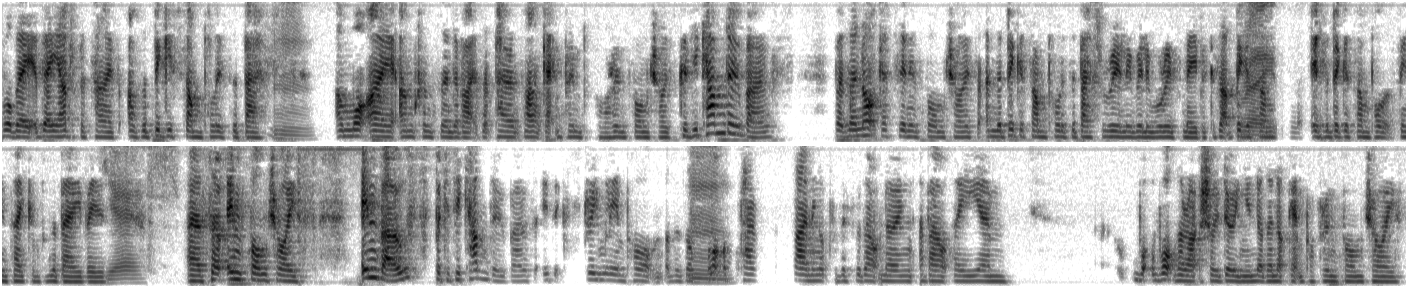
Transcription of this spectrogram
well, they they advertise as the biggest sample is the best. Mm. And what I am concerned about is that parents aren't getting proper informed choice because you can do both, but they're not getting informed choice. And the bigger sample is the best. Really, really worries me because that bigger Right. sample is the bigger sample that's been taken from the babies. Yes. Uh, so informed choice in both, because you can do both, is extremely important. But there's a Mm. lot of parents signing up to this without knowing about the um, what, what they're actually doing. You know, they're not getting proper informed choice.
